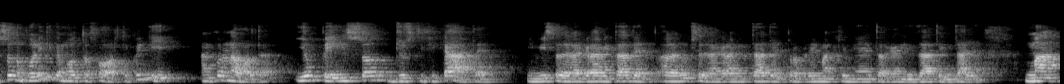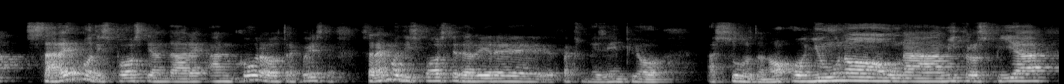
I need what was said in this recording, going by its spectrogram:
sono politiche molto forti, quindi ancora una volta io penso giustificate in vista della gravità del, alla luce della gravità del problema criminalità organizzata in Italia, ma saremmo disposti ad andare ancora oltre questo? Saremmo disposti ad avere, faccio un esempio assurdo, no? ognuno una microspia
